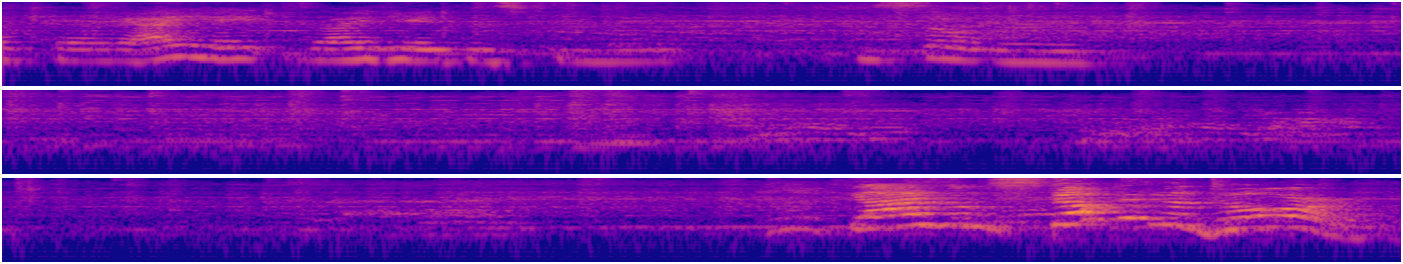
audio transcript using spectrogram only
Okay, I hate I hate this teammate. He's so rude. Guys, I'm stuck in the door.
